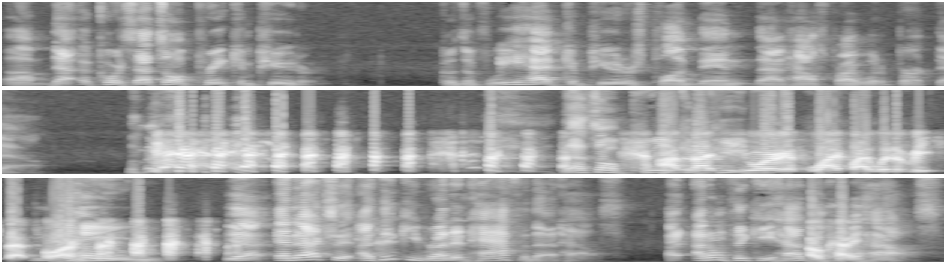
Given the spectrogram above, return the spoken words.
Um, that of course that's all pre-computer. Because if we had computers plugged in, that house probably would have burnt down. that's all pre-computer. I'm not sure if Wi-Fi would have reached that far. No. yeah, and actually, I think he rented half of that house. I, I don't think he had the Okay. whole house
